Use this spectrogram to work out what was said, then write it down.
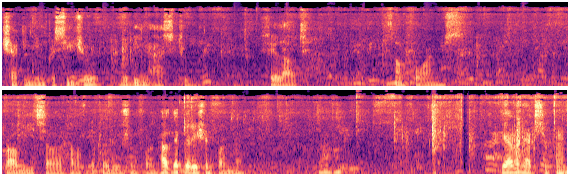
checking in procedure, we're being asked to fill out some forms. Probably it's a health declaration form. Health declaration form ba? Uh-huh. You have an extra pen?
